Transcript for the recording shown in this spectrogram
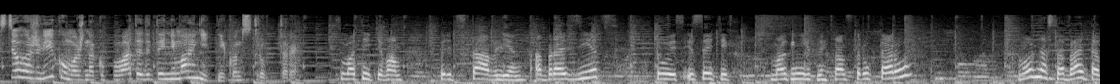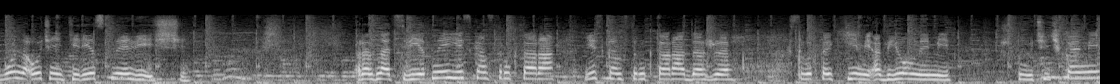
З цього ж віку можна купувати дитині магнітні конструктори. Смотрите, вам представлен образец. То есть из этих магнитных конструкторов можно собрать довольно очень интересные вещи. Разноцветные есть конструктора, есть конструктора даже с вот такими объемными штучечками.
